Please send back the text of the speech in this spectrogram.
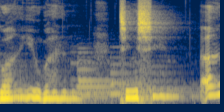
我犹原真心爱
